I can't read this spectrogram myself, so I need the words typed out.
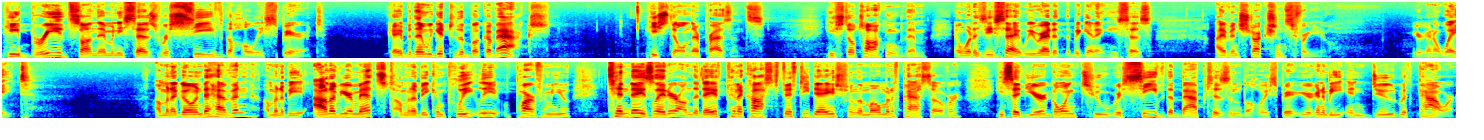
He breathes on them and he says, Receive the Holy Spirit. Okay, but then we get to the book of Acts. He's still in their presence. He's still talking to them. And what does he say? We read at the beginning. He says, I have instructions for you. You're going to wait. I'm going to go into heaven. I'm going to be out of your midst. I'm going to be completely apart from you. 10 days later, on the day of Pentecost, 50 days from the moment of Passover, he said, You're going to receive the baptism of the Holy Spirit. You're going to be endued with power,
